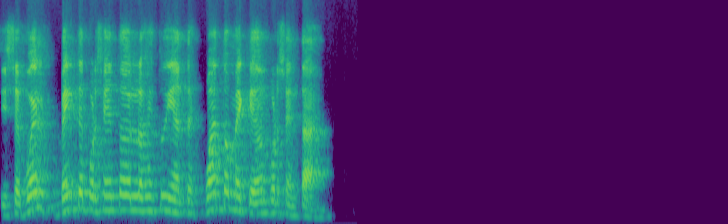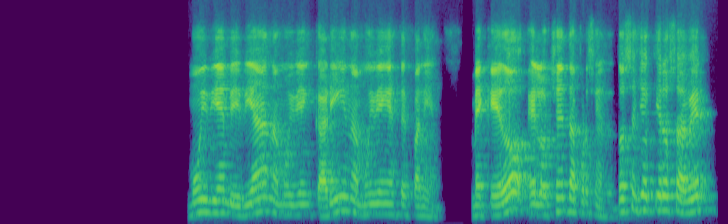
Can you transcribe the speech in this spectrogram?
Si se fue el 20% de los estudiantes, ¿cuánto me quedó en porcentaje? Muy bien, Viviana, muy bien, Karina, muy bien, Estefanía. Me quedó el 80%. Entonces yo quiero saber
